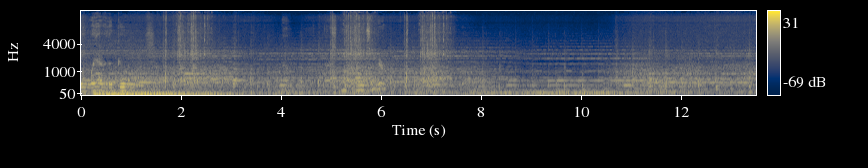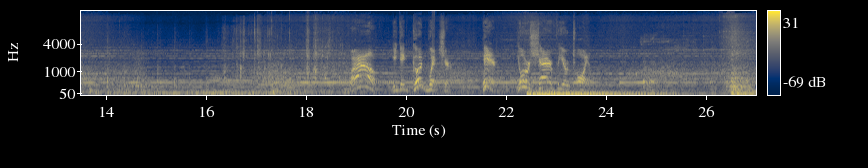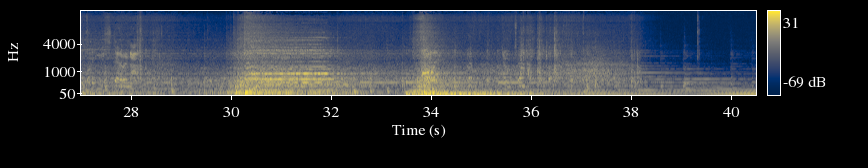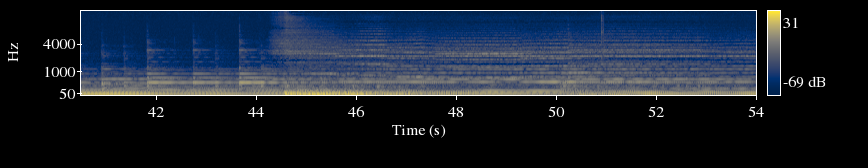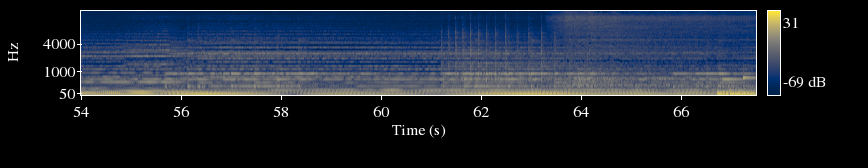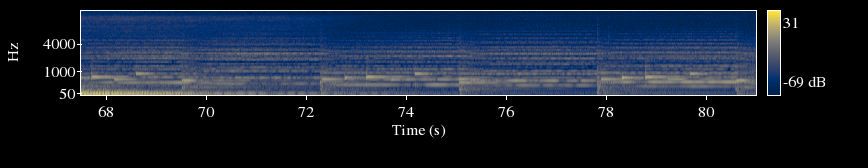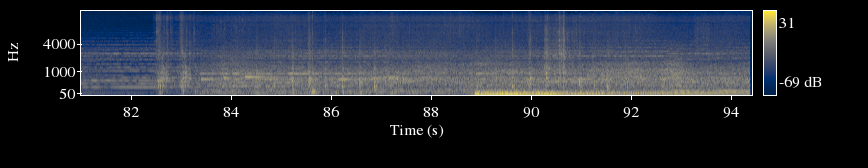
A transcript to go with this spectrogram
Beware the ghouls. There's no corpse eater. You did good, Witcher. Here, your share for your toil. What are you staring at?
